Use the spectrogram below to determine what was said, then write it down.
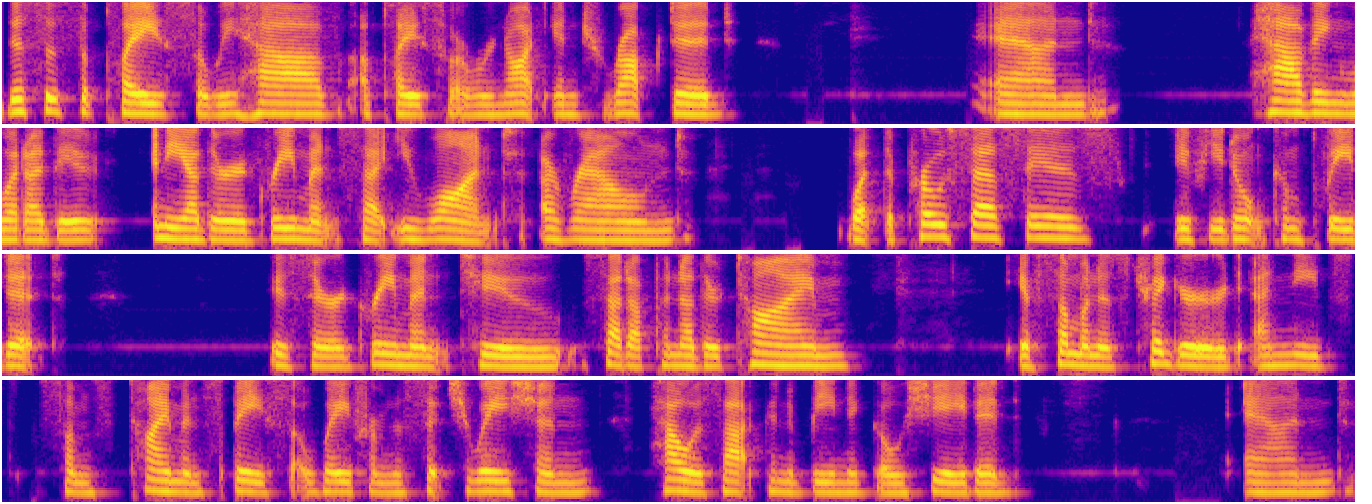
this is the place. So, we have a place where we're not interrupted, and having what are the any other agreements that you want around what the process is if you don't complete it is there agreement to set up another time? If someone is triggered and needs some time and space away from the situation, how is that going to be negotiated? And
